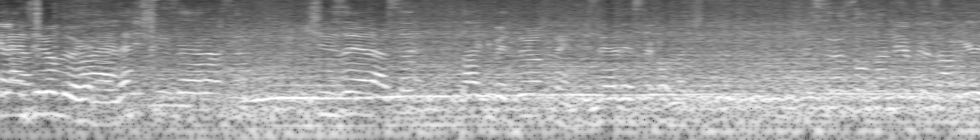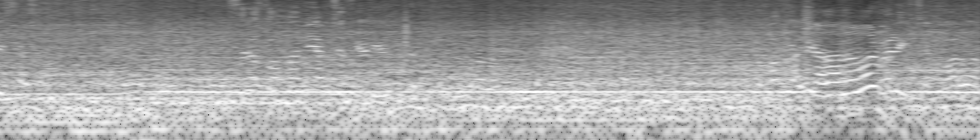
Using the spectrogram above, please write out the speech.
eğlenceli yarar- oluyor Aynen, genelde. İşinize yararsa. İşinize yararsa takip etmeyi unutmayın. Bizlere destek olmak için. Şimdi sıra sonlarını yapıyoruz abi gel istersen. Sıra sonlarını yapacağız gel gel. Aşağılarda var mı? Böyle gideceğiz. Var var.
